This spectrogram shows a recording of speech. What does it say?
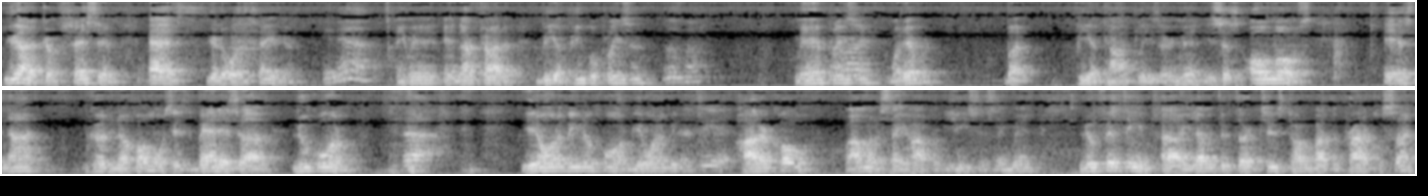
You gotta confess him as your Lord and Savior. Amen. Amen. And not try to be a people pleaser, Uh-huh. man pleaser, Alright. whatever. But be a God pleaser. Amen. He says almost is not good enough. Almost as bad as uh, lukewarm. Yeah. You don't want to be lukewarm. You want to be hot or cold. Well, I'm going to say hot for Jesus. Amen. Luke 15, uh, 11 through 32 is talking about the prodigal son.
